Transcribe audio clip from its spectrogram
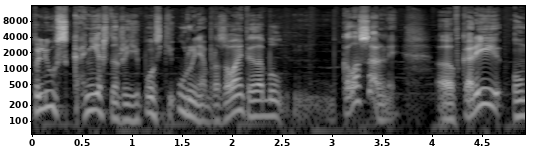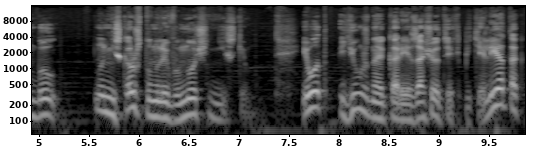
Плюс, конечно же, японский уровень образования тогда был колоссальный. В Корее он был, ну не скажу, что нулевым, но очень низким. И вот Южная Корея за счет этих пятилеток,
